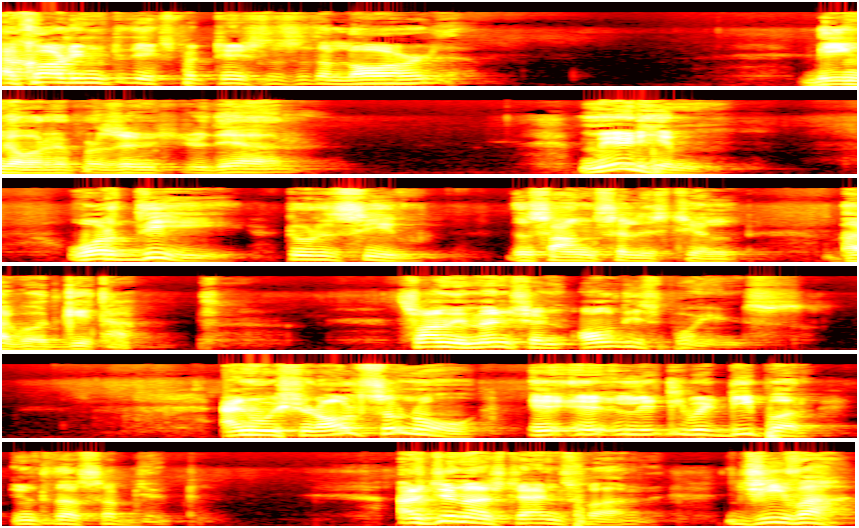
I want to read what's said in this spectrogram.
according to the expectations of the Lord, being our representative there, made him worthy to receive the song celestial Bhagavad Gita. Swami mentioned all these points. And we should also know a, a little bit deeper into the subject. Arjuna stands for Jiva,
